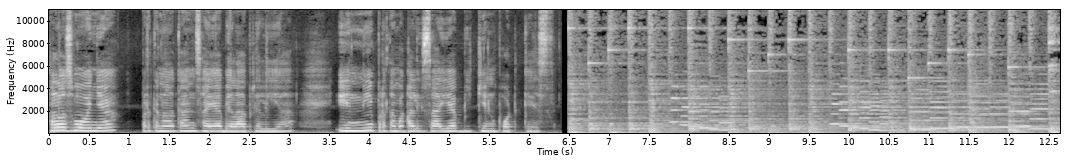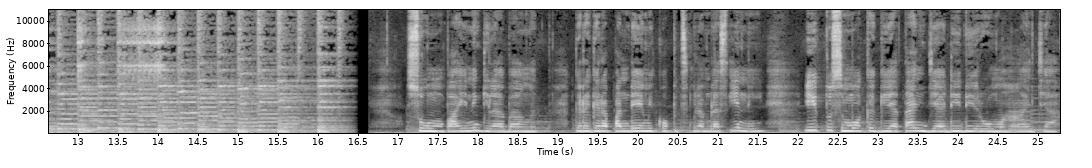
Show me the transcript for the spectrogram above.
Halo semuanya, perkenalkan saya Bella Aprilia. Ini pertama kali saya bikin podcast. Sumpah ini gila banget. Gara-gara pandemi COVID-19 ini, itu semua kegiatan jadi di rumah aja.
